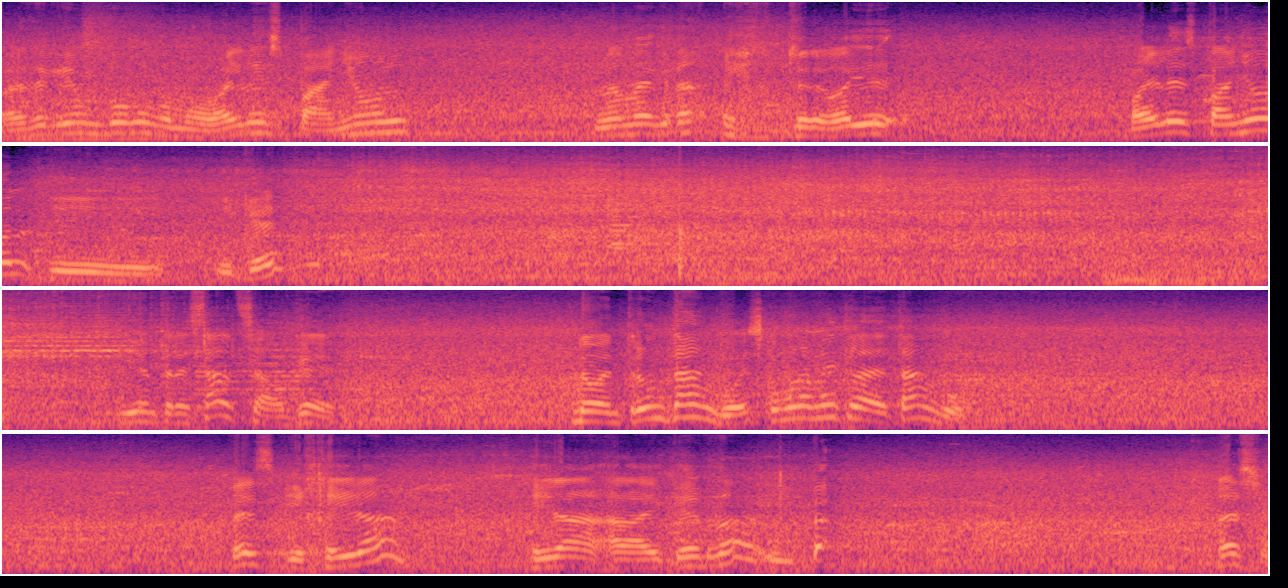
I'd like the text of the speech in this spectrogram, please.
Parece que es un poco como baile español. Una mezcla entre baile... Baile español y... ¿Y qué? ¿Y entre salsa o qué? No, entre un tango, es como una mezcla de tango. ¿Ves? Y gira, gira a la izquierda y. Eso.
